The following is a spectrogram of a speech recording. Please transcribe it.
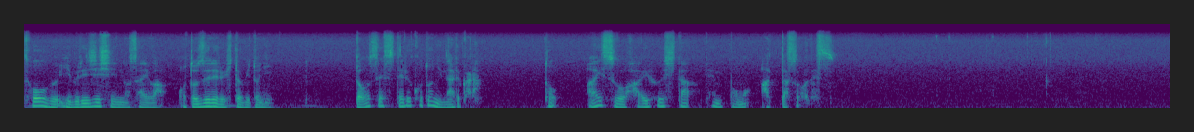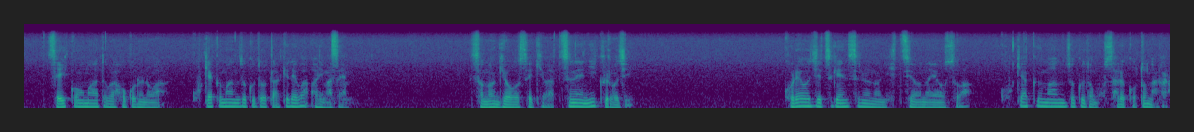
東部胆振地震の際は訪れる人々にどうせ捨てることになるからとアイスを配布した店舗もあったそうです。セイコーマートが誇るのは顧客満足度だけではありません。その業績は常に黒字。これを実現するのに必要な要素は顧客満足度もさることながら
